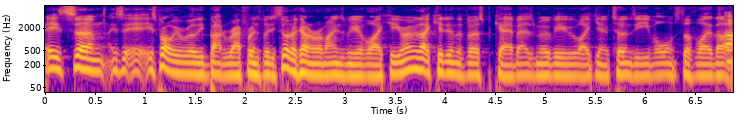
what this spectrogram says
it's um, it's, it's probably a really bad reference, but he sort of kind of reminds me of like you remember that kid in the first Care Bears movie who like you know turns evil and stuff like that. Oh,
